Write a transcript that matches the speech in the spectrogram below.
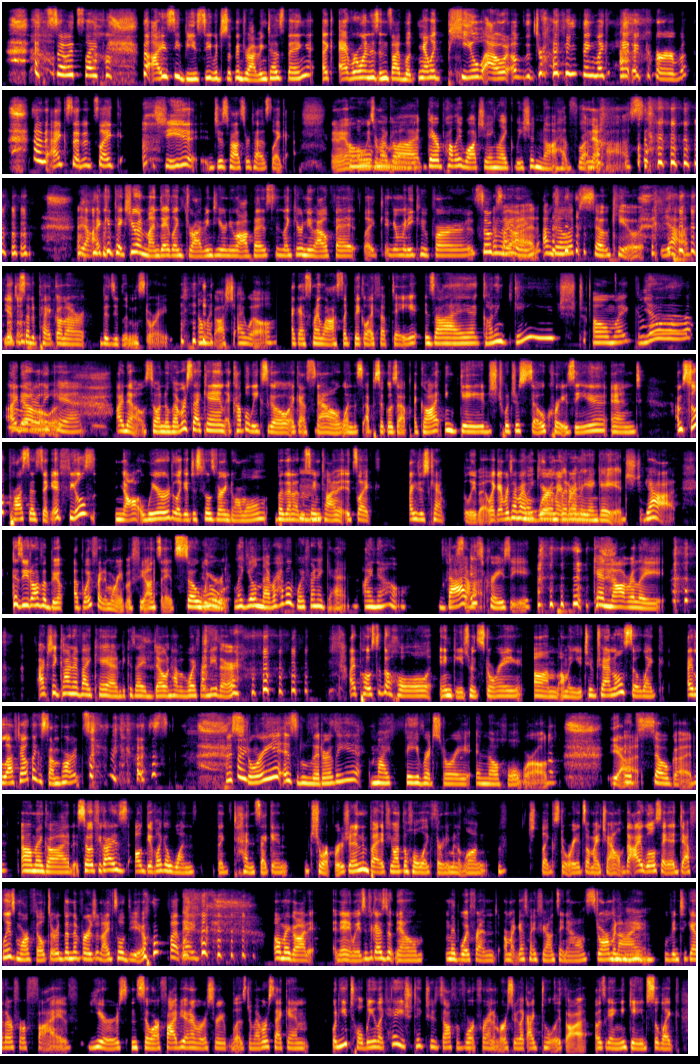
So it's like the ICBC, which is like the driving test thing. Like everyone is inside looking. I like peel out of the driving thing, like hit a curb and exit. It's like she just passed her test. Like I Oh always my remember that. god! They're probably watching. Like we should not have let No. her pass. Yeah, I can picture you on Monday, like driving to your new office in like your new outfit, like in your Mini Cooper. It's so Oh my exciting. god! I'm gonna look so cute. yeah, you have to send a pic on our busy blooming story. Oh my gosh, I will. I guess my last like big life update is I got engaged. Oh my god! Yeah, I literally know. can't. I know. So on November 2nd, a couple weeks ago, I guess now when this episode goes up, I got engaged, which is so crazy. And I'm still processing. It feels not weird. Like it just feels very normal. But then at the same mm-hmm. time, it's like, I just can't believe it. Like every time I'm like you're literally ring- engaged. yeah. Because you don't have a, bo- a boyfriend anymore. You have a fiance. It's so No, weird. Like you'll never have a boyfriend again. I know. That is crazy. Cannot relate. Actually, kind of I can because I don't have a boyfriend either. I posted the whole engagement story um on my YouTube channel. So like I left out like some parts because the story is literally my favorite story in the whole world. yeah. It's so good. oh my god. So if you guys I'll give like a one like 10 second short version, but if you want the whole like 30 minute long like story, it's on my channel. That I will say it definitely is more filtered than the version I told you. but like oh my god. And anyways, if you guys don't know, my boyfriend or my, I guess my fiance now, Storm and I, Mhm. we've been together for five years. And so our five year anniversary was November 2nd. When he told me, like, hey, you should take two days off of work for anniversary, like I totally thought I was getting engaged. So like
